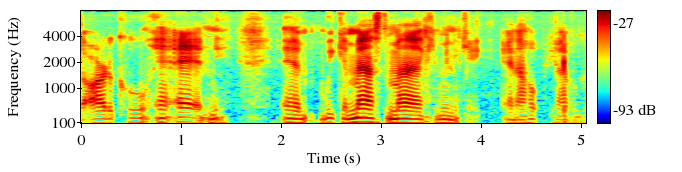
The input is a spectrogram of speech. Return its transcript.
the article, and add me. And we can mastermind communicate. And I hope you have a good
